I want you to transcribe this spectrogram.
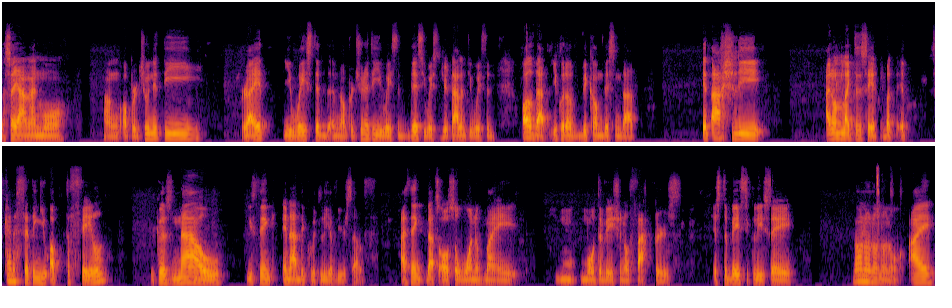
nasayangan mo ang opportunity, right? You wasted an opportunity, you wasted this, you wasted your talent, you wasted all of that. You could have become this and that. It actually, I don't like to say it, but it's kind of setting you up to fail because now you think inadequately of yourself. I think that's also one of my m- motivational factors is to basically say, no, no, no, no, no. I,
